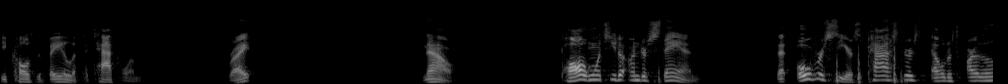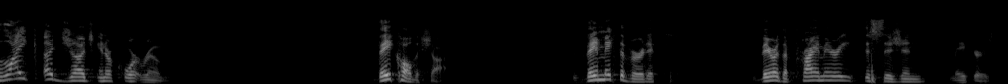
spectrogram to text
he calls the bailiff to tackle him, right? Now, Paul wants you to understand that overseers, pastors, elders are like a judge in a courtroom. They call the shots. They make the verdict. They're the primary decision makers.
